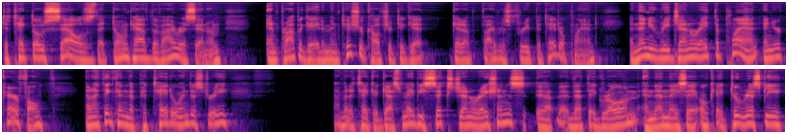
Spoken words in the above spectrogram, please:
to take those cells that don't have the virus in them and propagate them in tissue culture to get get a virus free potato plant and then you regenerate the plant and you're careful and i think in the potato industry I'm going to take a guess, maybe six generations uh, that they grow them, and then they say, okay, too risky.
